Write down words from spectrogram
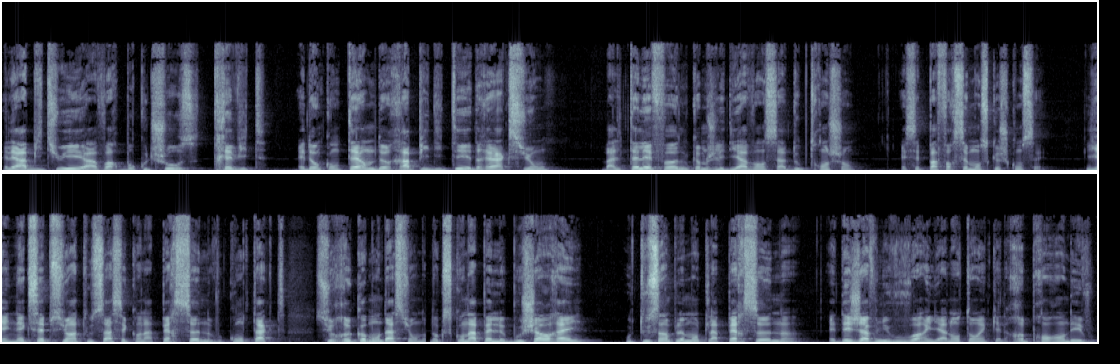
Elle est habituée à avoir beaucoup de choses très vite et donc en termes de rapidité et de réaction, bah, le téléphone, comme je l'ai dit avant, c'est à double tranchant. Et c'est pas forcément ce que je conseille. Il y a une exception à tout ça, c'est quand la personne vous contacte sur recommandation. Donc ce qu'on appelle le bouche à oreille, ou tout simplement que la personne est déjà venue vous voir il y a longtemps et qu'elle reprend rendez-vous.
